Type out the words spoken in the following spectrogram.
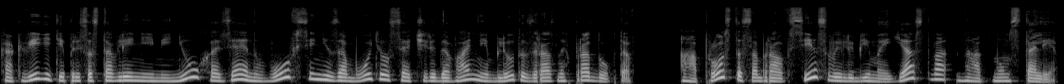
Как видите, при составлении меню хозяин вовсе не заботился о чередовании блюд из разных продуктов, а просто собрал все свои любимые яства на одном столе.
